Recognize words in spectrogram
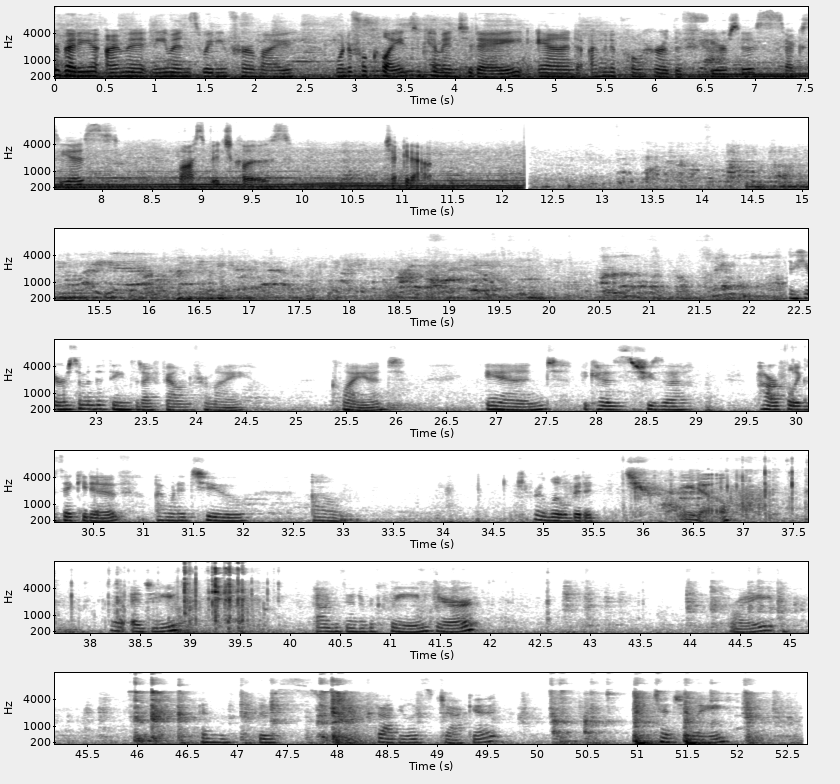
everybody. I'm at Neiman's waiting for my wonderful client to come in today and I'm gonna pull her the fiercest, sexiest boss bitch clothes. Check it out. So here are some of the things that I found for my client and because she's a powerful executive, I wanted to um, give her a little bit of, you know, a little edgy. Alexander McQueen here, right? And this fabulous jacket, potentially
